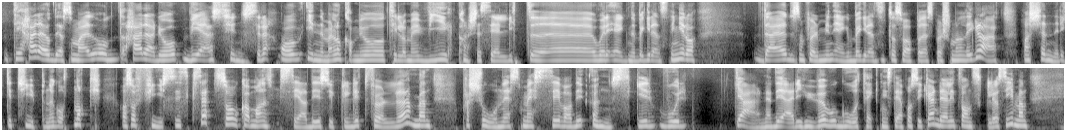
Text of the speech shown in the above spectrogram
Det her er jo det som er, og her er det jo Vi er synsere, og innimellom kan vi jo til og med vi kanskje se litt uh, våre egne begrensninger. og der jeg liksom føler min egen begrensning til å svare på det spørsmålet ligger, er at man kjenner ikke typene godt nok. Altså Fysisk sett så kan man se de i sykkelritt, føle det, men personlighetsmessig, hva de ønsker, hvor gærne de er i huet, hvor gode teknisk de er på sykkelen, det er litt vanskelig å si. men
